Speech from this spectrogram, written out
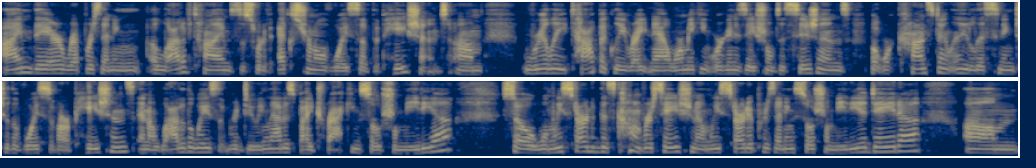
I'm there representing a lot of times the sort of external voice of the patient. Um, really, topically, right now, we're making organizational decisions, but we're constantly listening to the voice of our patients. And a lot of the ways that we're doing that is by tracking social media. So when we started this conversation and we started presenting social media data, um,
